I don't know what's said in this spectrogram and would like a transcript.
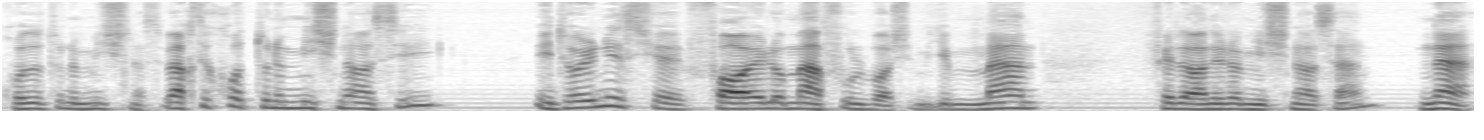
خودتون رو می‌شناسی. وقتی خودتون رو می‌شناسی اینطوری نیست که فاعل و مفعول باشه. میگه من فلانی رو می‌شناسم. نه.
